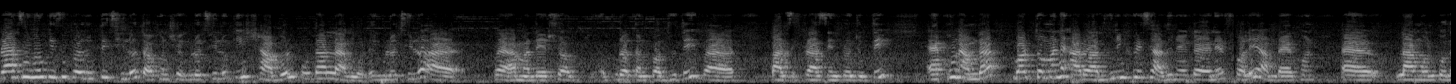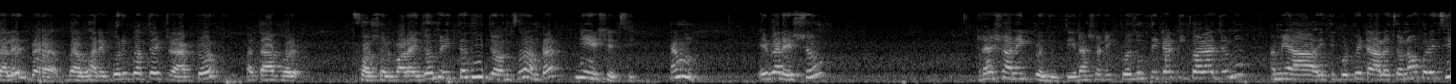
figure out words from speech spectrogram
প্রাচীনও কিছু প্রযুক্তি ছিল তখন সেগুলো ছিল কি? শাবল কোদাল লাঙ্গল এগুলো ছিল আহ, আমাদের সব পুরাতন পদ্ধতি বা প্রাচীন প্রযুক্তি। এখন আমরা বর্তমানে আরও আধুনিক হয়েছে। আধুনিকায়নের ফলে আমরা এখন আহ, লাঙ্গল কোদালের ব্যবহারের পরিবর্তে ট্রাক্টর তারপর ফসল মারাই যন্ত্র ইত্যাদি যন্ত্র আমরা নিয়ে এসেছি। কেমন? এবার এসো। রাসায়নিক প্রযুক্তি। রাসায়নিক প্রযুক্তিটা কি করার জন্য? আমি ইতিপূর্বে এটা আলোচনাও করেছি।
